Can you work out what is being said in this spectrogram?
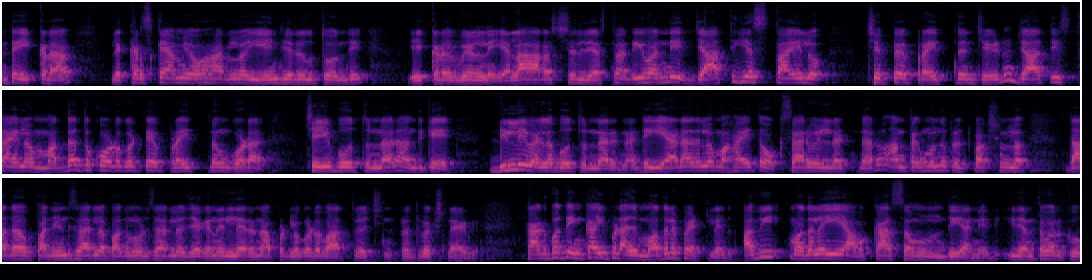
అంటే ఇక్కడ లెక్కర్ స్కామ్ వ్యవహారంలో ఏం జరుగుతోంది ఇక్కడ వీళ్ళని ఎలా అరెస్టులు చేస్తున్నారు ఇవన్నీ జాతీయ స్థాయిలో చెప్పే ప్రయత్నం చేయడం జాతీయ స్థాయిలో మద్దతు కూడగొట్టే ప్రయత్నం కూడా చేయబోతున్నారు. అందుకే ఢిల్లీ వెళ్ళబోతున్నారని. అంటే ఈ ఏడాదిలో మహా అయితే ఒకసారి వెళ్ళినట్టున్నారు. అంతకుముందు ప్రతిపక్షంలో దాదాపు పన్నెండు సార్లు పదమూడు సార్లు జగన్ వెళ్ళారని అప్పట్లో కూడా వార్తలు వచ్చింది ప్రతిపక్ష నాయకుడు కాకపోతే ఇంకా ఇప్పుడు అది మొదలు పెట్టలేదు అవి మొదలయ్యే అవకాశం ఉంది అనేది. ఇది ఎంతవరకు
